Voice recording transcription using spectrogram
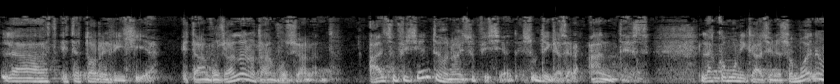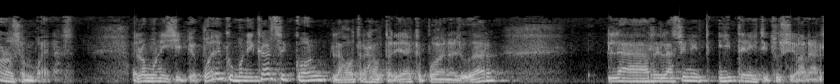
Las, estas torres vigía, ¿estaban funcionando o no estaban funcionando? ¿Hay suficientes o no hay suficientes? Eso tiene que hacer antes. ¿Las comunicaciones son buenas o no son buenas? Los municipios pueden comunicarse con las otras autoridades que puedan ayudar. La relación interinstitucional,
